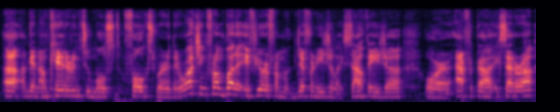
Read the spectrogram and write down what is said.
Uh, again, I'm catering to most folks where they're watching from, but if you're from a different region like South Asia or Africa, etc.,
